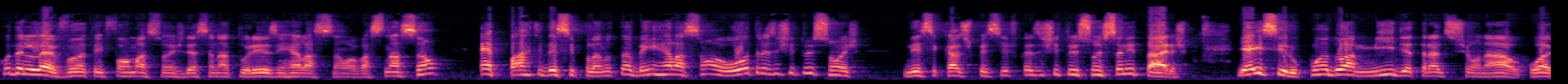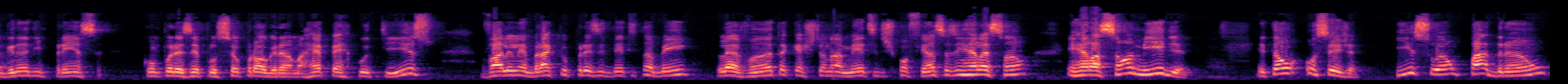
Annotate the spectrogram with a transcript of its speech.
Quando ele levanta informações dessa natureza em relação à vacinação, é parte desse plano também em relação a outras instituições, nesse caso específico, as instituições sanitárias. E aí, Ciro, quando a mídia tradicional ou a grande imprensa, como por exemplo o seu programa, repercute isso, vale lembrar que o presidente também levanta questionamentos e desconfianças em relação, em relação à mídia. Então, ou seja, isso é um padrão,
